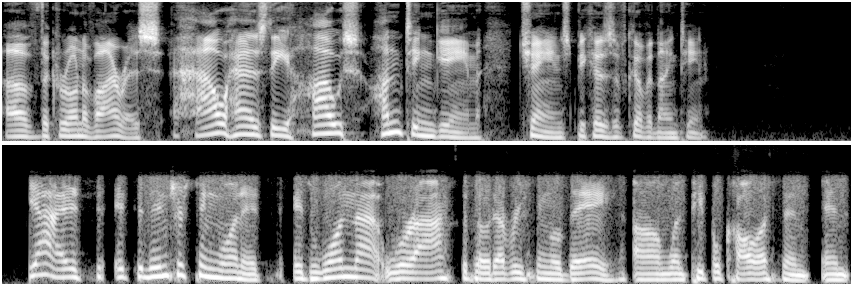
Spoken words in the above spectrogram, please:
of the coronavirus. How has the house hunting game changed because of COVID 19? Yeah, it's it's an interesting one. It's it's one that we're asked about every single day um, when people call us and and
